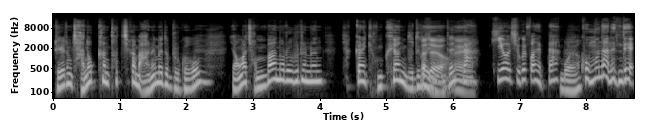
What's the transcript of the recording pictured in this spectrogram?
되게 좀 잔혹한 터치가 많음에도 불구하고 음. 영화 전반으로 흐르는 약간의 경쾌한 무드가 맞아요. 있는데 네. 나 기어 죽을 뻔했다. 뭐요? 고문하는데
